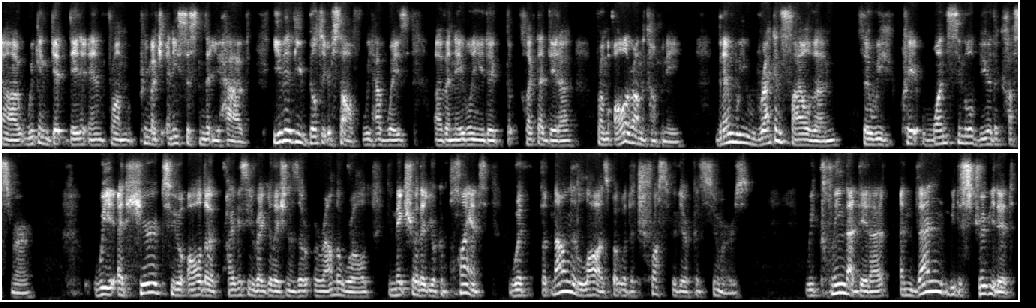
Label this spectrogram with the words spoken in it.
uh, we can get data in from pretty much any system that you have. Even if you built it yourself, we have ways of enabling you to collect that data from all around the company then we reconcile them so we create one single view of the customer. We adhere to all the privacy regulations around the world to make sure that you're compliant with the, not only the laws, but with the trust with your consumers. We clean that data and then we distribute it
